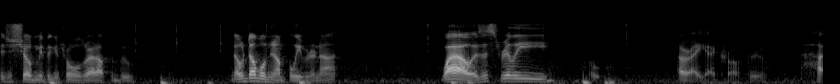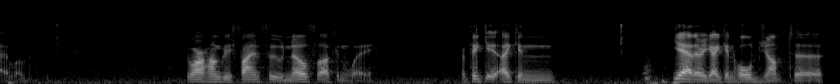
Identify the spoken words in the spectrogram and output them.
it just showed me the controls right off the booth. No double jump, believe it or not. Wow, is this really... Oh. Alright, gotta crawl through. I love food. You are hungry, find food. No fucking way. I think I can... Yeah, there you go. I can hold jump to...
